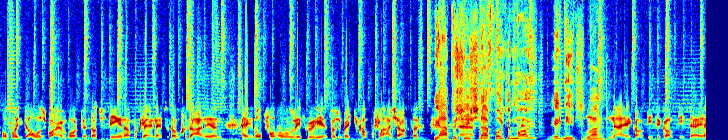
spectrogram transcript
Of het niet alles warm wordt en dat soort dingen. Nou, McLaren heeft het ook gedaan in een hele opvallende livery. hè. Het was een beetje camouflageachtig. Ja, precies. nou, vond je het mooi? Ik niet. Maar Nee, ik ook niet. Ik ook niet. Nee, hè,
